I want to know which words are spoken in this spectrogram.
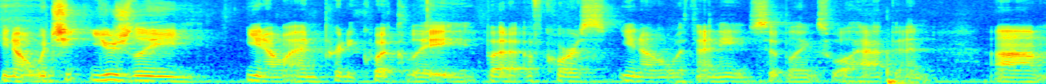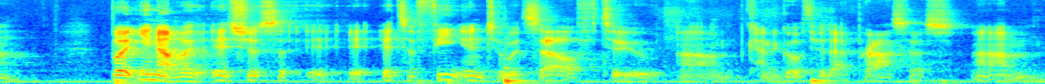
you know which usually you know end pretty quickly but of course you know with any siblings will happen. Um, but you know it, it's just it, it- it's a feat into itself to um, kind of go through that process um,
